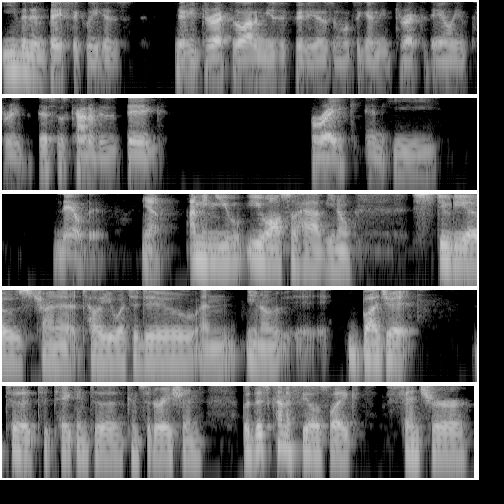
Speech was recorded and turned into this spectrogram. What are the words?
even in basically his, you know, he directed a lot of music videos, and once again, he directed Alien 3, but this was kind of his big break, and he nailed it. Yeah. I mean, you you also have you know studios trying to tell you what to do, and you know budget to to take into consideration. But this kind of feels like Fincher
